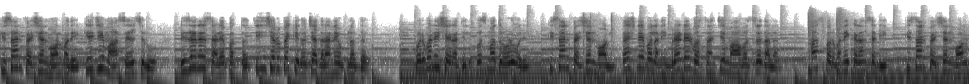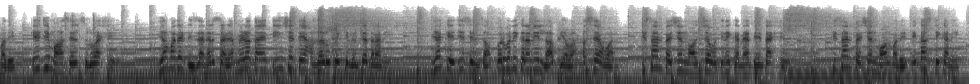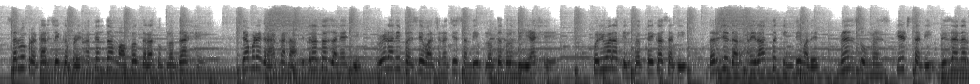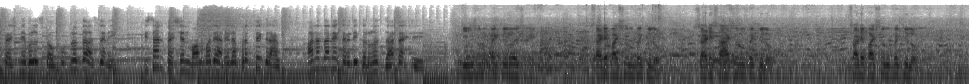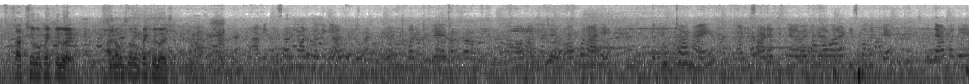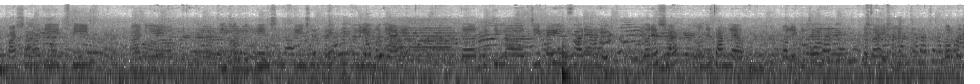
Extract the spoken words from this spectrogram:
किसान fashion मॉलमध्ये के जी महा sale सुरू. Designer साड्या फक्त तीनशे रुपये किलोच्या दराने उपलब्ध. परभणी शहरातील बसमत रोडवरील किसान फॅशन मॉल फॅशनेबल आणि ब्रँडेड वस्त्रांचे महावस्त्र दालन. खास परभणीकरांसाठी किसान फॅशन मॉलमध्ये के जी महा सेल सुरू आहे. यामध्ये डिझायनर साड्या मिळत आहे तीनशे ते हजार रुपये किलोच्या दराने. या के जी सेलचा परभणीकरांनी लाभ घ्यावा असे आवाहन किसान फॅशन मॉलच्या वतीने करण्यात येत आहे. किसान फॅशन मॉलमध्ये एकाच ठिकाणी सर्व प्रकारचे कपडे अत्यंत माफक दरात उपलब्ध आहे. त्यामुळे ग्राहकांना इतरत्र जाण्याची वेळ आणि पैसे वाचवण्याची संधी उपलब्ध करून दिली आहे. परिवारातील प्रत्येकासाठी दर्जेदार आणि रास्त किमतीमध्ये मेन्स वुमेन्स किड्ससाठी डिझायनर फॅशनेबल स्टॉक उपलब्ध असल्याने किसान फॅशन मॉलमध्ये आलेला प्रत्येक ग्राहक आनंदाने खरेदी करूनच जात आहे. तीनशे रुपये किलो आहे साडेपाचशे रुपये किलो साडेसहाशे रुपये किलो. साडेपाचशे रुपये किलो. सातशे रुपये किलो आहे. हा नऊशे रुपये किलो आहे सर. आम्ही किसान मॉलमध्ये गेलो होतो. पण तिथले मॉलमध्ये जे ऑफर आहे ते खूप छान आहे. आणि साड्या तिथल्या वेगवेगळ्या व्हरायटीज बघितल्या. तर त्यामध्ये पाचशेमध्ये तीन आणि तीनशे रुपये तीनशे तीनशे रुपये किलोमध्ये आहे. तर तिथील जे काही साड्या आहेत बऱ्याचशा म्हणजे चांगल्या क्वालिटीच्या खूपच आहेत परभणीकरांनी याचा लाभ घ्यावा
